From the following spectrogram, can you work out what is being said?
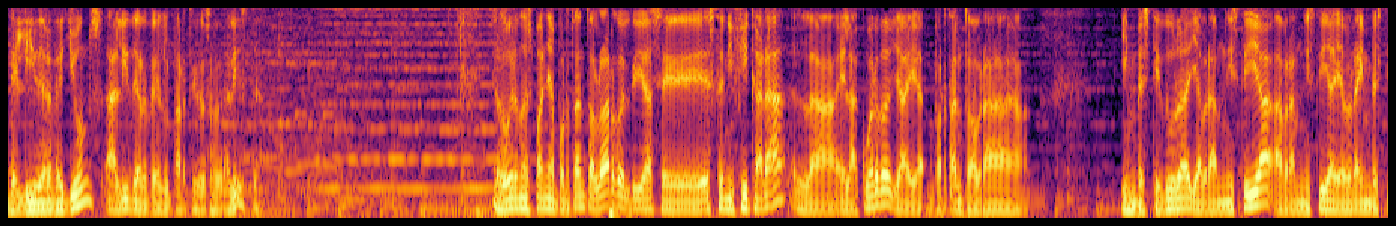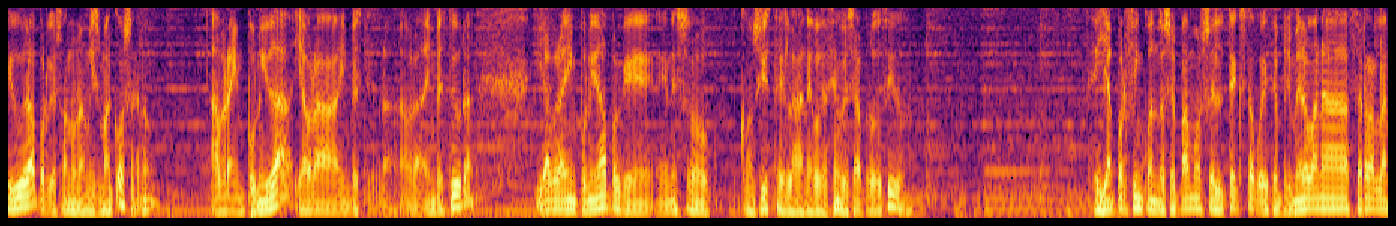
De líder de Junts a líder del Partido Socialista. El gobierno de España, por tanto, a lo largo del día se escenificará el acuerdo, ya, por tanto habrá investidura y habrá amnistía, habrá amnistía y habrá investidura, porque son una misma cosa, ¿no? Habrá impunidad y habrá investidura, habrá investidura y habrá impunidad porque en eso consiste la negociación que se ha producido. Y ya por fin cuando sepamos el texto, pues dice, primero van a cerrar la,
